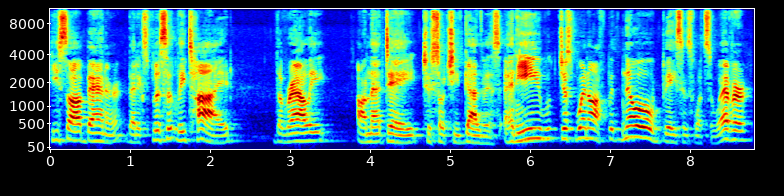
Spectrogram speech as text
he saw a banner that explicitly tied the rally on that day to Xochitl Galvez. And he just went off with no basis whatsoever,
